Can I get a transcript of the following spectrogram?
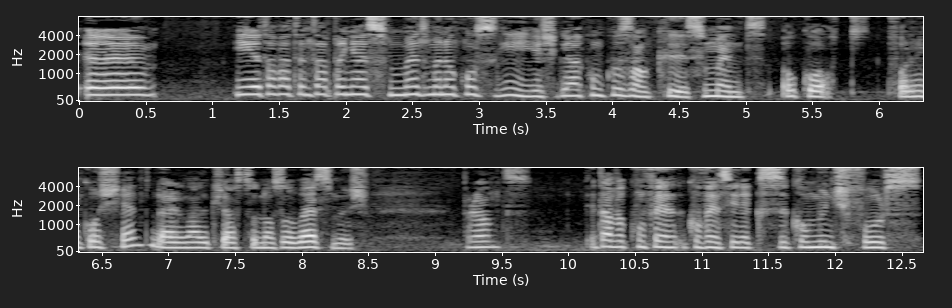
Uh, e eu estava a tentar apanhar esse momento, mas não consegui. Ia chegar à conclusão que esse momento ocorre de forma inconsciente, não era nada que já não soubesse, mas pronto. Eu estava convencida que se com muito esforço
